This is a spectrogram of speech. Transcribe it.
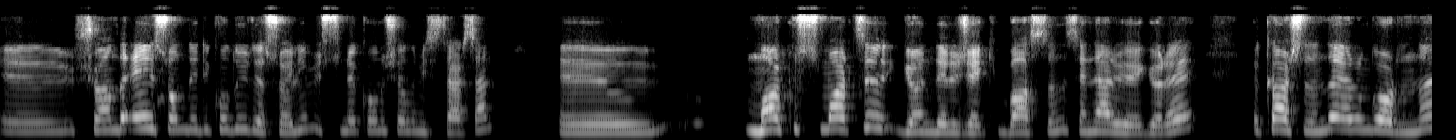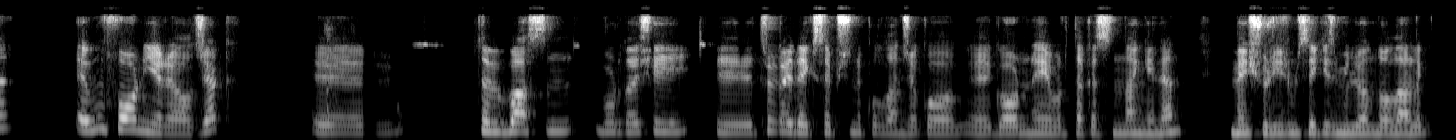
Ee, şu anda en son dedikoduyu da söyleyeyim. Üstüne konuşalım istersen. Ee, Marcus Smart'ı gönderecek Boston senaryoya göre. Ve karşılığında Aaron Gordon'la Evan Fournier'i alacak. Ee, tabii Boston burada şey e, trade exception'ı kullanacak o e, Gordon Hayward takasından gelen meşhur 28 milyon dolarlık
